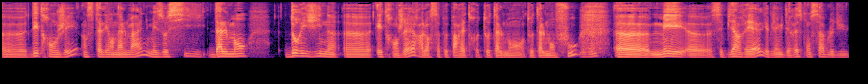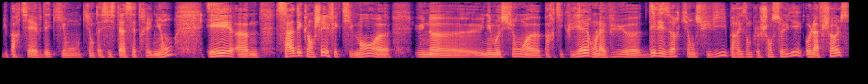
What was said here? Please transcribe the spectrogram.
euh, d'étrangers installés en Allemagne, mais aussi d'Allemands d'origine euh, étrangère. Alors ça peut paraître totalement totalement fou, mhm. euh, mais euh, c'est bien réel. Il y a bien eu des responsables du, du, parti AFD qui ont qui ont assisté à cette réunion et euh, ça a déclenché effectivement euh, une une émotion particulière. On l'a vu dès les heures qui ont suivi. Par exemple, le chancelier Olaf Scholz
